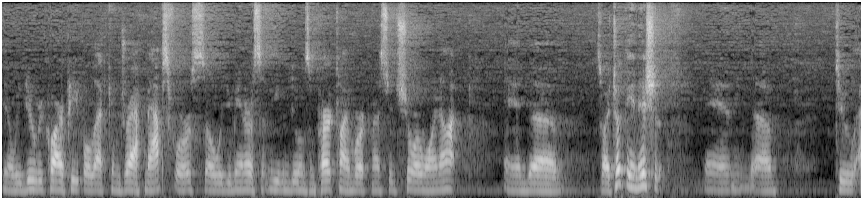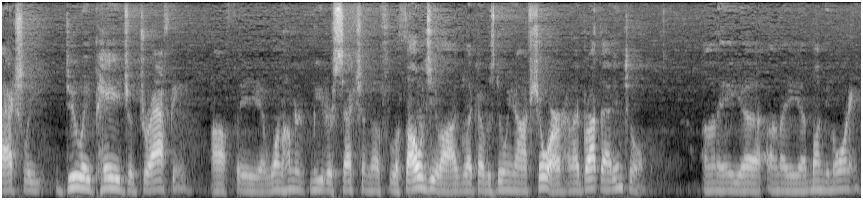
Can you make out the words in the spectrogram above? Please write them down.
you know, we do require people that can draft maps for us. So would you be interested in even doing some part-time work? And I said, sure, why not? And uh, so I took the initiative and uh, to actually do a page of drafting off a 100 meter section of lithology log like I was doing offshore, and I brought that into him on a uh, on a Monday morning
